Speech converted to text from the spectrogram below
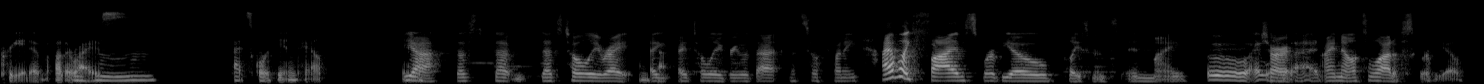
creative. Otherwise, mm-hmm. that scorpion tail. Yeah. yeah, that's that that's totally right. I, I totally agree with that. That's so funny. I have like five Scorpio placements in my Ooh, I chart. I know it's a lot of Scorpio.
